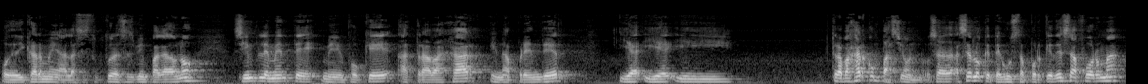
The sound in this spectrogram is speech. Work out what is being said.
o dedicarme a las estructuras es bien pagada o no. Simplemente me enfoqué a trabajar en aprender y, y trabajar con pasión, o sea, hacer lo que te gusta, porque de esa forma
